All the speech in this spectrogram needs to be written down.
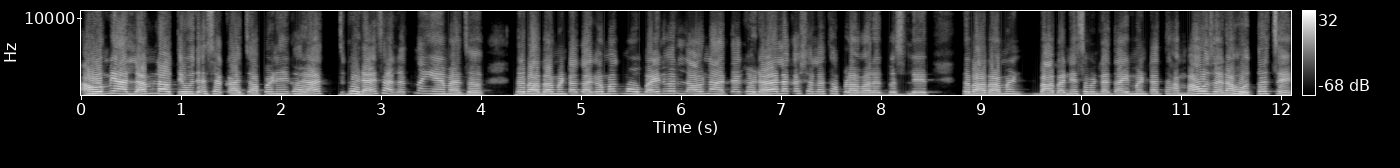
अहो मी अलार्म लावते उद्या सकाळचा पण हे घरात घड्याळ चालत नाहीये माझं. तर बाबा म्हणतात अगं मग मोबाईलवर लाव ना त्या घड्याळाला कशाला थपडा मारत बसलेत? तर बाबा म्हण बाबाने असं म्हटलं आई म्हणतात थांबा हो जरा होतच आहे.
